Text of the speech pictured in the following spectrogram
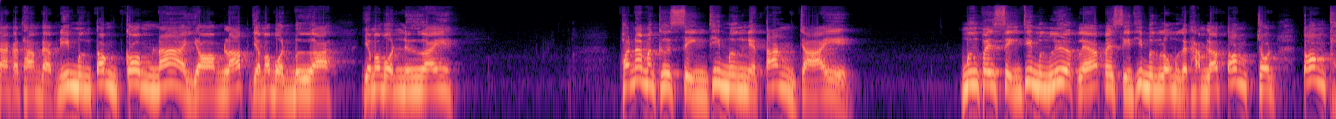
การกระทำแบบนี้ มึงต้องก้มหน้ายอมรับ อย่ามาบ่นเบื่อ อย่ามาบ่นเหนื่อย เพราะนั่นมันคือสิ่งที่มึงเนี่ยตั้งใจ มึงเป็นสิ่งที่มึงเลือกแล้ว เป็นสิ่งที่มึงลงมือกระทำแล้วต้องจนต้องท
